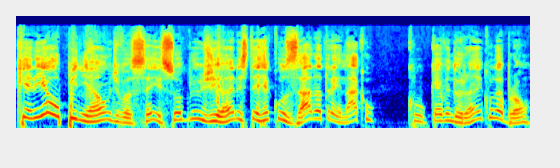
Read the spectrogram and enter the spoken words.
Queria a opinião de vocês sobre o Giannis ter recusado a treinar com, com o Kevin Durant e com o LeBron.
